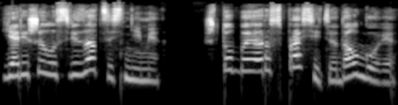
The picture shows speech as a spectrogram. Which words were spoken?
Я решила связаться с ними, чтобы расспросить о Долгове.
